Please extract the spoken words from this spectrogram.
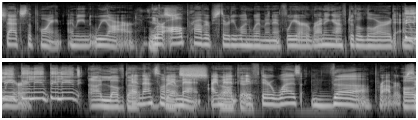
Yes. that's the point. I mean, we are. We're all Proverbs 31 women if we are running after the Lord and are tilin, tilin. I love that. and that's what I meant. I meant Okay. if there was the Proverbs Okay,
